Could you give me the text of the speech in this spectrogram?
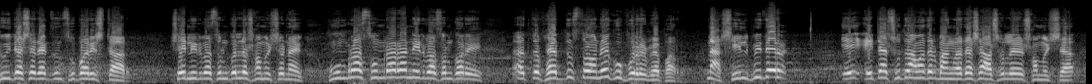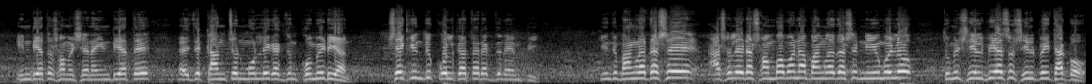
দুই দেশের একজন সুপারস্টার সেই নির্বাচন করলে সমস্যা নাই। হুমরা সুমরারা নির্বাচন করে তো ফেরদুস তো অনেক উপরের ব্যাপার। না, শিল্পীদের এই এটা শুধু আমাদের বাংলাদেশে আসলে সমস্যা, ইন্ডিয়াতে সমস্যা না ইন্ডিয়াতে এই যে কাঞ্চন মল্লিক একজন কমেডিয়ান সে কিন্তু কলকাতার একজন এমপি কিন্তু বাংলাদেশে আসলে এটা সম্ভব না। বাংলাদেশের নিয়ম হইল তুমি শিল্পী আছো শিল্পীই থাকো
